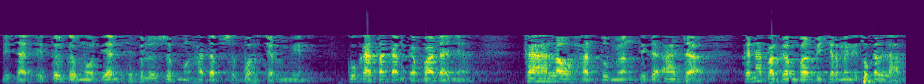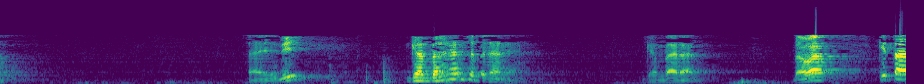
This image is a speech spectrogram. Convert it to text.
Di saat itu kemudian si filosof menghadap sebuah cermin. Kukatakan kepadanya, kalau hantu memang tidak ada, kenapa gambar di cermin itu kelam? Nah ini gambaran sebenarnya. Gambaran. Bahwa kita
